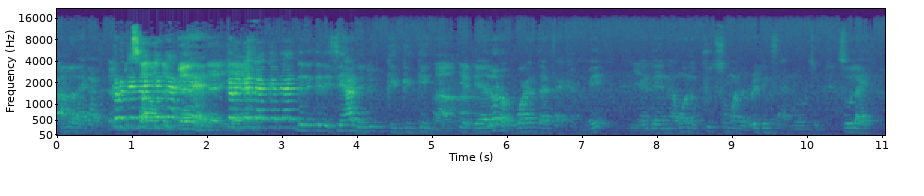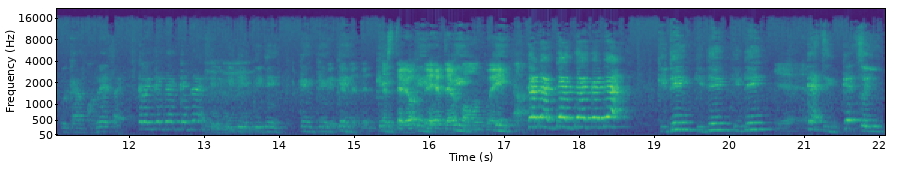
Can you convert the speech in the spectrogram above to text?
You know, like that. The good sound and good, Yeah. yeah. See how they do king, king, king. Uh-huh. Yeah, there are a lot of ones that I can make. Yeah. And then I want to put some of the rhythms I know too. So, like, we can connect, like, kada, kada, kada, Mhm. gidin, gidin, king, king, king, Because king, they- they- king, they have their king, own way. king. Uh. Kada, da, da, da, da. Gidin, gidin, gidin. Yeah. Getting, get, so you,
